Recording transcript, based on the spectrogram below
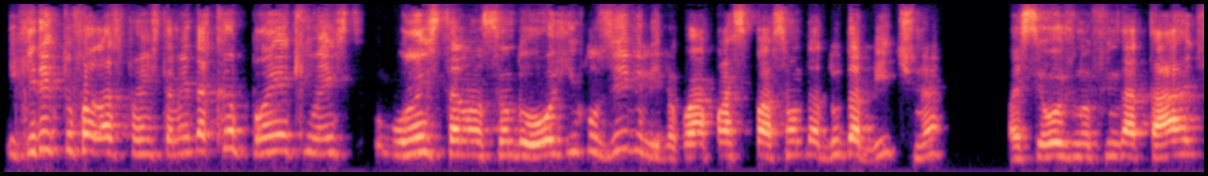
E queria que tu falasse para a gente também da campanha que o Andes está lançando hoje, inclusive, Lívia, com a participação da Duda Beach, né? Vai ser hoje no fim da tarde.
